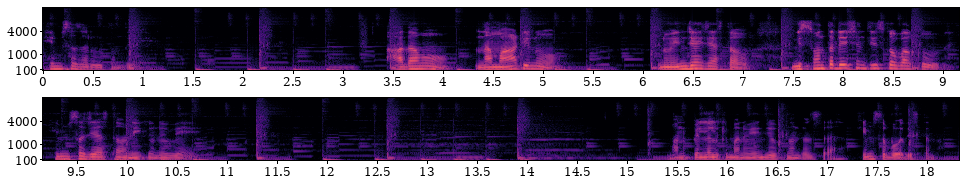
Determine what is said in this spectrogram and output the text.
హింస జరుగుతుంది. ఆదాము నా మాటిను నువ్వు ఎంజాయ్ చేస్తావు. నీ సొంత డెసిషన్ తీసుకోబాకు. హింస చేస్తావు నీకు నువ్వే. మన పిల్లలకి మనం ఏం చెబుతున్నాం తెలుసా? హింస బోధిస్తున్నాం.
